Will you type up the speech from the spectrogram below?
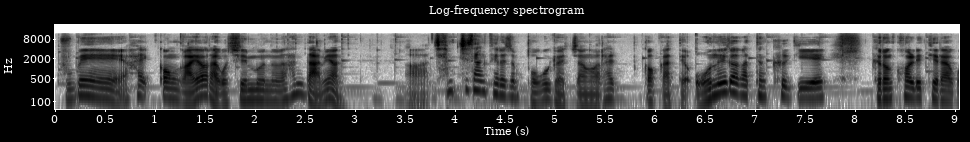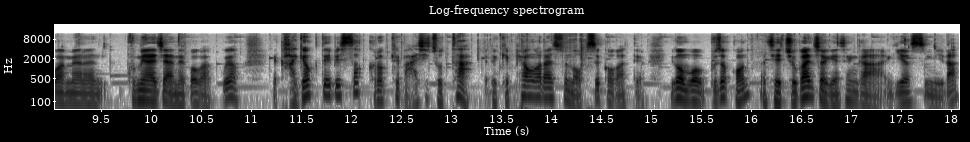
구매할 건가요? 라고 질문을 한다면 아, 참치 상태를 좀 보고 결정을 할 것 같아요. 오늘과 같은 크기의 그런 퀄리티라고 하면은 구매하지 않을 것 같고요. 가격 대비 썩 그렇게 맛이 좋다 이렇게 평을 할 수는 없을 것 같아요. 이건 뭐 무조건 제 주관적인 생각이었습니다.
